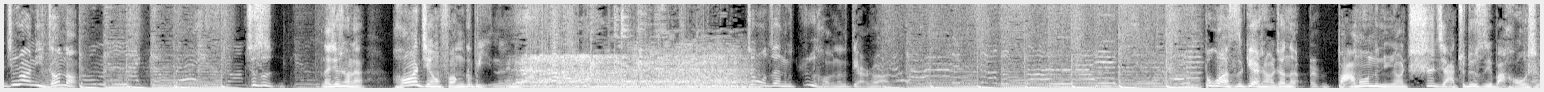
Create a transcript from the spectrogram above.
就让你整整 booming like a bass drum. 就是那叫啥来，黄金分个比呢，正好在那个最好的那个点儿上了。不管是干啥，真的，呃八毛的女人持家绝对是一把好手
